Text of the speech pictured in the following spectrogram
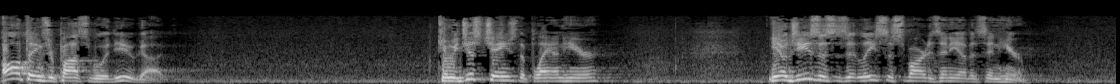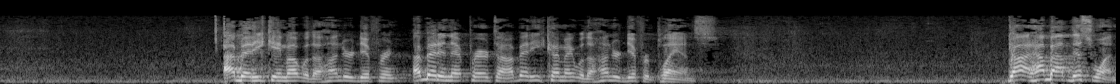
All things are possible with you, God. Can we just change the plan here? You know, Jesus is at least as smart as any of us in here. I bet he came up with a hundred different, I bet in that prayer time, I bet he came up with a hundred different plans. God, how about this one?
